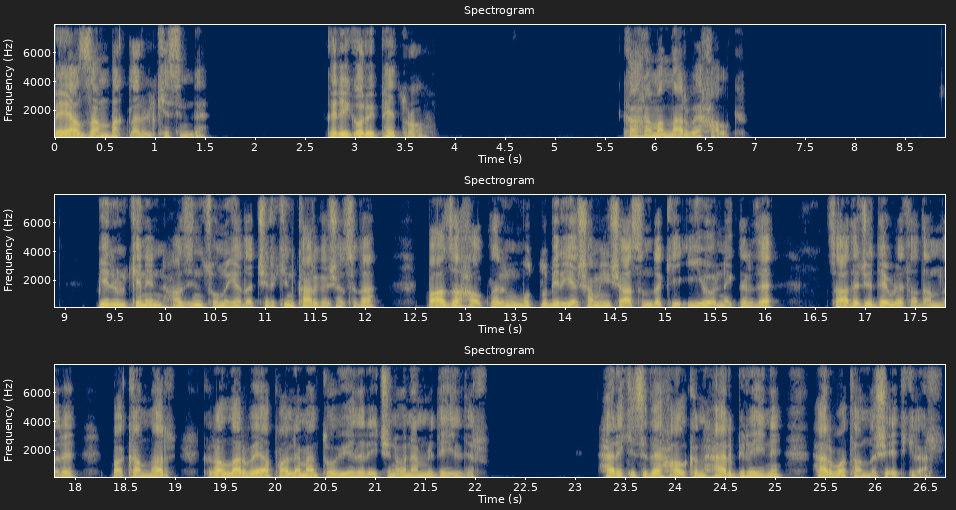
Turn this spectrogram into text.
Beyaz Zambaklar ülkesinde. Grigori Petrov Kahramanlar ve Halk Bir ülkenin hazin sonu ya da çirkin kargaşası da bazı halkların mutlu bir yaşam inşasındaki iyi örnekleri de sadece devlet adamları, bakanlar, krallar veya parlamento üyeleri için önemli değildir. Her ikisi de halkın her bireyini, her vatandaşı etkiler.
